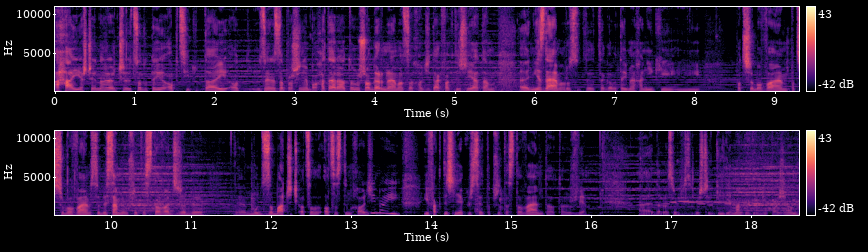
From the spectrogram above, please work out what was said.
Aha, jeszcze jedna rzecz, co do tej opcji tutaj od zaproszenia bohatera, to już ogarnąłem o co chodzi. Tak, faktycznie ja tam e, nie znałem po prostu te, tego, tej mechaniki i potrzebowałem, potrzebowałem sobie sam ją przetestować, żeby e, móc zobaczyć o co, o co z tym chodzi, no i, i faktycznie jak już sobie to przetestowałem, to, to już wiem. E, dobra, zróbmy sobie jeszcze gildię magów drugi poziom.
